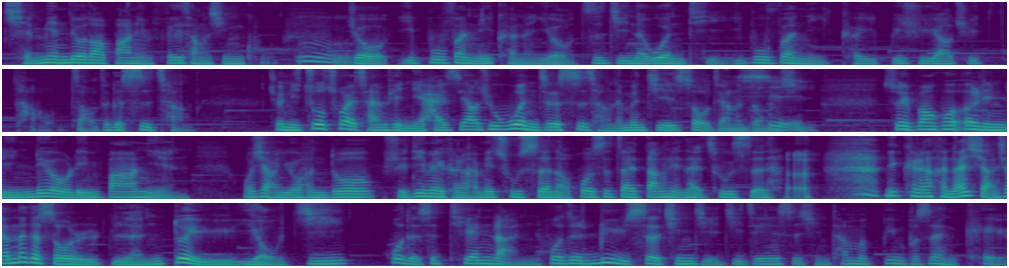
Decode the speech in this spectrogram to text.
前面六到八年非常辛苦。嗯，就一部分你可能有资金的问题，一部分你可以必须要去讨找这个市场。就你做出来产品，你还是要去问这个市场能不能接受这样的东西。所以包括二零零六零八年，我想有很多学弟妹可能还没出生哦，或是在当年才出生，你可能很难想象那个时候人对于有机。或者是天然或者绿色清洁剂这件事情，他们并不是很 care，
